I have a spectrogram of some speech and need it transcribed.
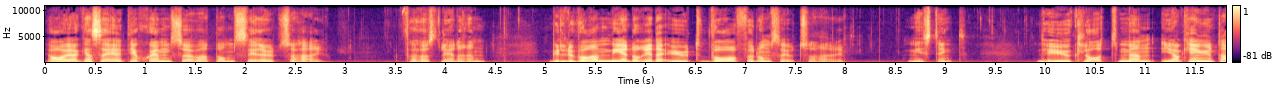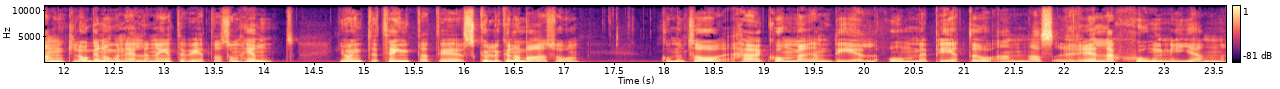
Ja, jag kan säga att jag skäms över att de ser ut så här. Förhörsledaren. Vill du vara med och reda ut varför de ser ut så här? Misstänkt. Det är ju klart, men jag kan ju inte anklaga någon heller när jag inte vet vad som hänt. Jag har inte tänkt att det skulle kunna vara så. Kommentar. Här kommer en del om Peter och Annas relation igen.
